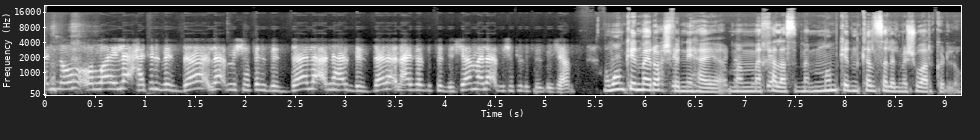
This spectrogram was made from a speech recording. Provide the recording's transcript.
أنه والله لا حتلبس ده لا مش هتلبس ده لا أنا هلبس ده لا أنا عايزة ألبس البيجامة لا مش هتلبس البيجامة. وممكن ما يروحش في النهاية. خلاص ممكن نكنسل المشوار كله.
